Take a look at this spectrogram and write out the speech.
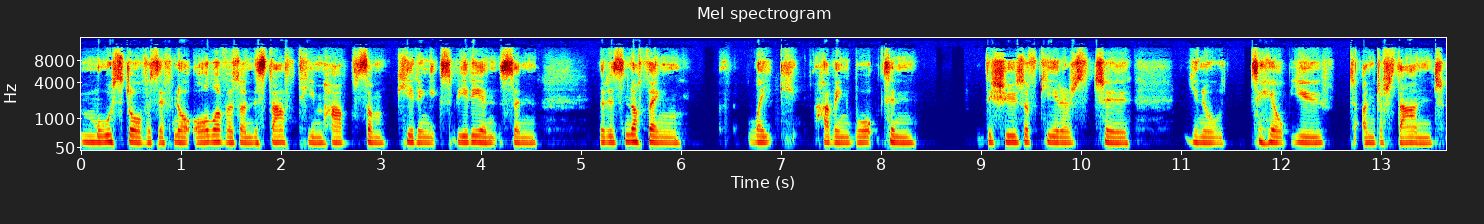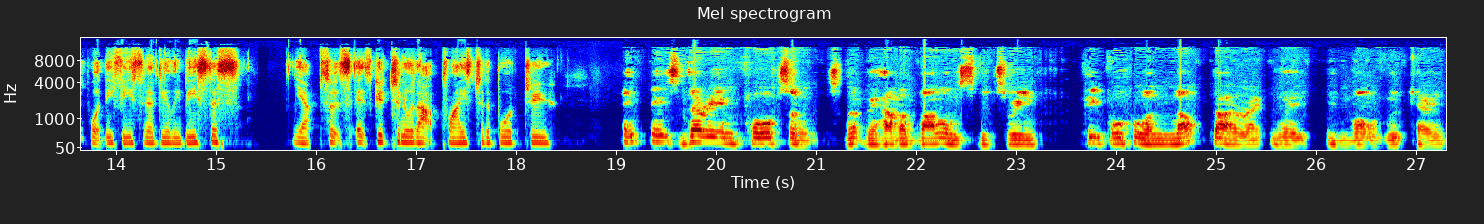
most of us, if not all of us on the staff team, have some caring experience, and there is nothing like having walked in the shoes of carers to, you know, to help you to understand what they face on a daily basis. Yeah, so it's it's good to know that applies to the board too. It, it's very important that we have a balance between people who are not directly involved with caring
